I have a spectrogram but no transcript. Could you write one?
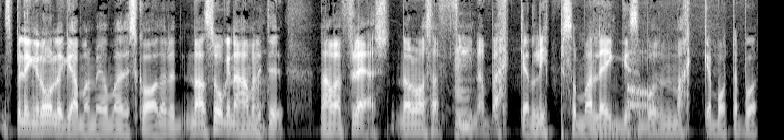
det spelar ingen roll hur gammal man är om man är skadad. Man såg när han var lite när han var fräsch. När de har så här fina Mm. backhand-lipp som bara lägger sig på en macka borta på...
